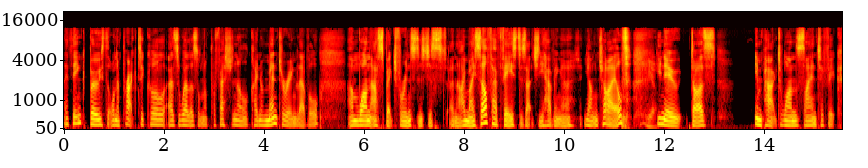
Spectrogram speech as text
I think, both on a practical as well as on a professional kind of mentoring level. Um, one aspect, for instance, just and I myself have faced is actually having a young child, yeah. you know, does impact one's scientific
